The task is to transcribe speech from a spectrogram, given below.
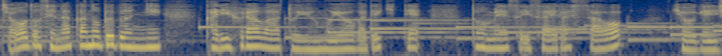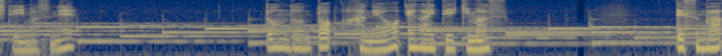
ちょうど背中の部分にカリフラワーという模様ができて透明水彩らしさを表現していますね。どんどんと羽を描いていきます。ですが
